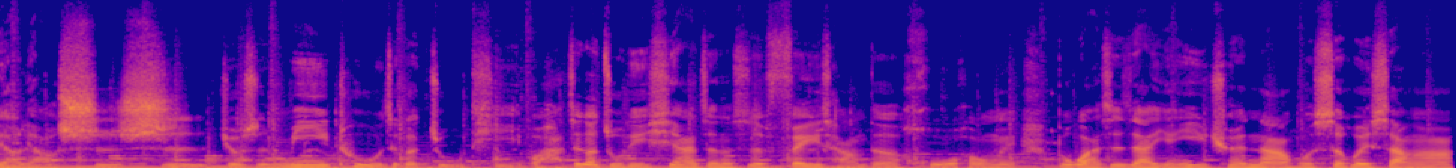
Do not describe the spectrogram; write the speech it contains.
聊聊时事，就是 Me Too 这个主题。哇，这个主题现在真的是非常的火红诶，不管是在演艺圈啊，或社会上啊，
